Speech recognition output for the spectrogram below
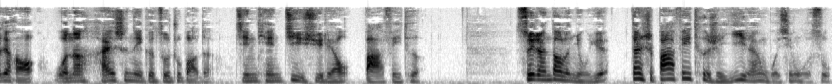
家好，我呢还是那个做珠宝的，今天继续聊巴菲特。虽然到了纽约，但是巴菲特是依然我行我素。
